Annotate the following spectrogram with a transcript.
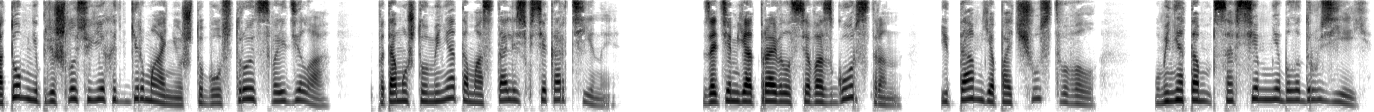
Потом мне пришлось уехать в Германию, чтобы устроить свои дела, потому что у меня там остались все картины. Затем я отправился в Асгорстран, и там я почувствовал, у меня там совсем не было друзей.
